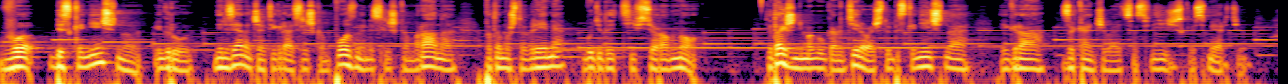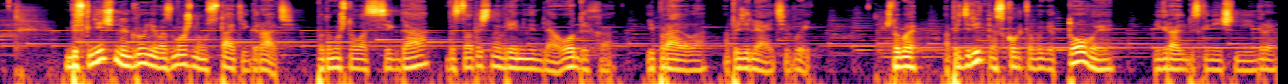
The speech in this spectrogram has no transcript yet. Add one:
В бесконечную игру нельзя начать играть слишком поздно или слишком рано, потому что время будет идти все равно. Я также не могу гарантировать, что бесконечная игра заканчивается с физической смертью. Бесконечную игру невозможно устать играть, потому что у вас всегда достаточно времени для отдыха, и правила определяете вы. Чтобы определить, насколько вы готовы играть в бесконечные игры,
